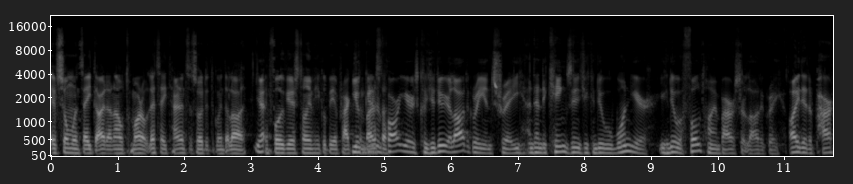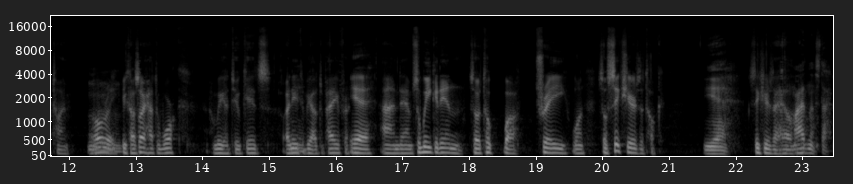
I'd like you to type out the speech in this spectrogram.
if someone say, I don't know, tomorrow, let's say Terence decided to go into law. Yeah. In five years' time, he could be a practicing You practicing can get barrister. in four years because you do your law degree in three, and then the King's Inns you can do a one year. You can do a full time barrister law degree. I did a part time All right. because I had to work and we had two kids. I need to be able to pay for it. Yeah. And um, so we get in. So it took what three, one. So six years it took. Yeah. Six years of hell. Madness that.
